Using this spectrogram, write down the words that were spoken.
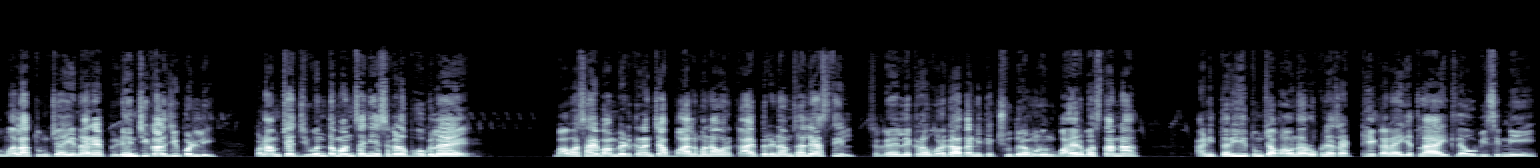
तुम्हाला तुमच्या येणाऱ्या पिढ्यांची काळजी पडली. पण आमच्या जिवंत माणसांनी हे सगळं भोगलंय. बाबासाहेब आंबेडकरांच्या बालमनावर काय परिणाम झाले असतील? सगळे लेकरं वर्गात आणि ते क्षुद्र म्हणून बाहेर बसताना? आणि तरीही तुमच्या भावना रोखण्याचा ठेका नाही घेतला इथल्या ओबीसींनी?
